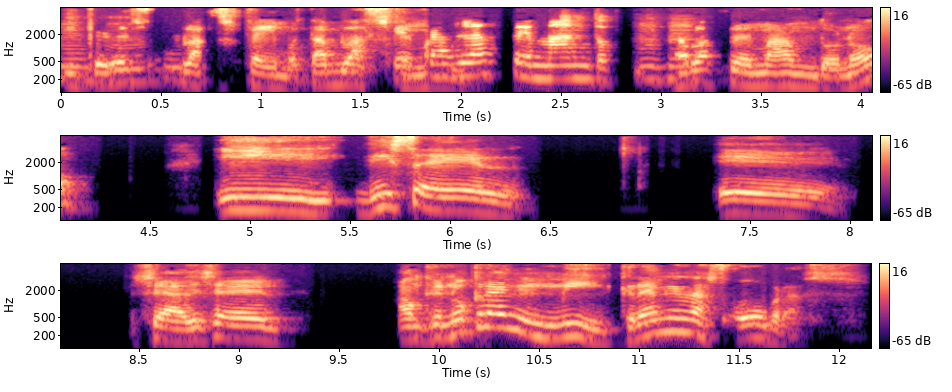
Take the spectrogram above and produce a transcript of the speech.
y que él es blasfemo, está Que está blasfemando, blasfemando. Está blasfemando, ¿no? Y dice él, eh, o sea, dice él, aunque no crean en mí, crean en las obras.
